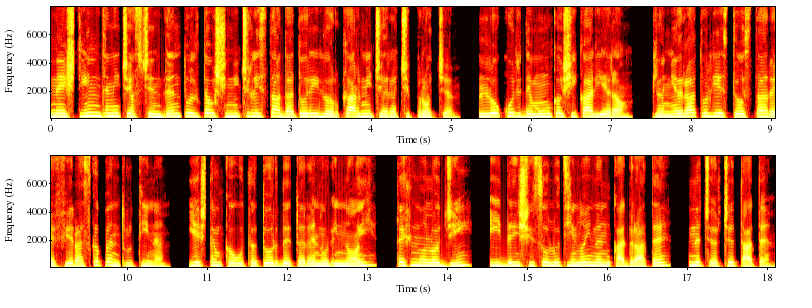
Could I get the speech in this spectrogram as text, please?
neștiind nici ascendentul tău și nici lista datorilor karmice reciproce, locuri de muncă și carieră. Pionieratul este o stare firească pentru tine. Ești un căutător de terenuri noi, tehnologii, idei și soluții noi neîncadrate, necercetate.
